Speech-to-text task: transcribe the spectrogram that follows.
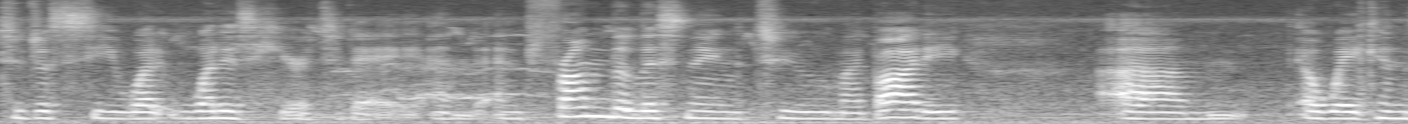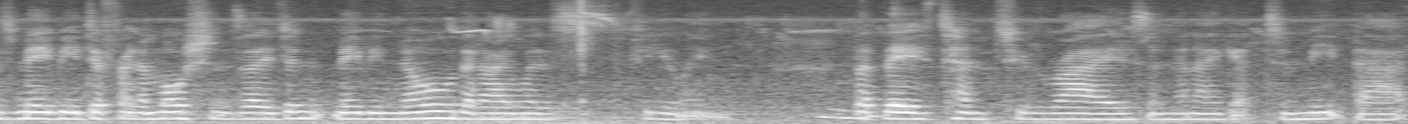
to just see what what is here today and and from the listening to my body um, awakens maybe different emotions that I didn't maybe know that I was feeling but they tend to rise and then I get to meet that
